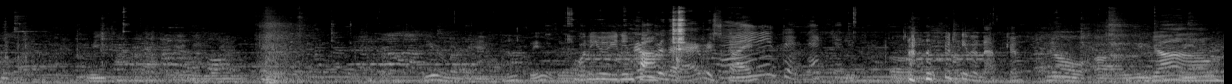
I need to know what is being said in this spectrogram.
And they kind of se separaron. You we, we, You remember him? He was there. What are you eating, I Pa? remember that Irish guy. Uh, you need a napkin. no, uh, we, Yum.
